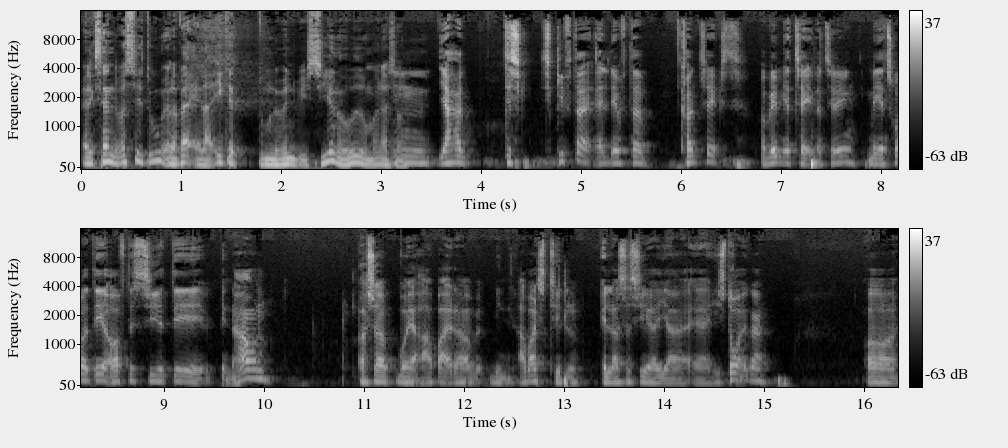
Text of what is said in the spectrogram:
Alexander, hvad siger du? Eller, hvad? Eller ikke, at du nødvendigvis siger noget, men altså... Mm. Jeg har, det sk- skifter alt efter kontekst og hvem jeg taler til. Ikke? Men jeg tror, at det jeg ofte siger, det er mit navn, og så hvor jeg arbejder, og min arbejdstitel. Eller så siger jeg, at jeg er historiker, og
